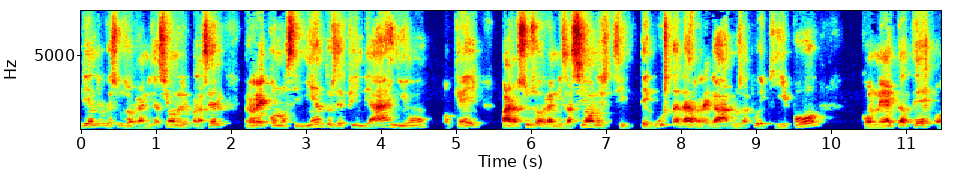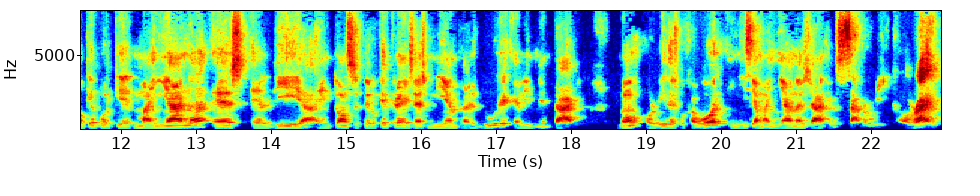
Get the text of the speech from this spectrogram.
Dentro de sus organizaciones, para hacer reconocimientos de fin de año, ¿ok? Para sus organizaciones. Si te gusta dar regalos a tu equipo, conéctate, ¿ok? Porque mañana es el día. Entonces, ¿pero qué crees? Es mientras dure el inventario. No olvides, por favor, inicia mañana ya el Cyber Week, ¿all right?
